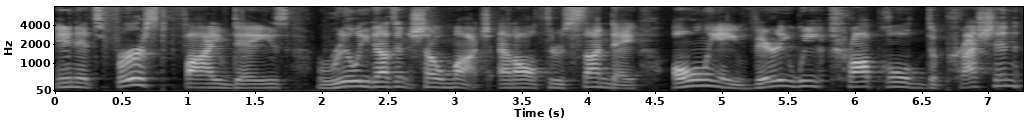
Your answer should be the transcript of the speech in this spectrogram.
in its first five days really doesn't show much at all through Sunday. Only a very weak tropical depression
